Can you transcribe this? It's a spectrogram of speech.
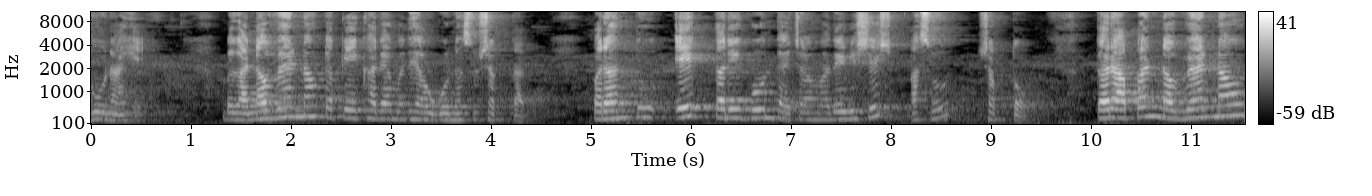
गुण आहे. बघा नव्याण्णव टक्के एखाद्यामध्ये अवगुण असू शकतात परंतु एक तरी गुण त्याच्यामध्ये विशेष असू शकतो. तर आपण नव्याण्णव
